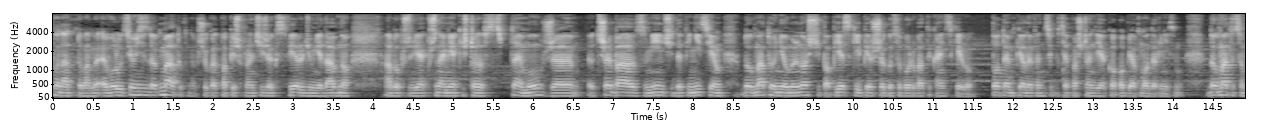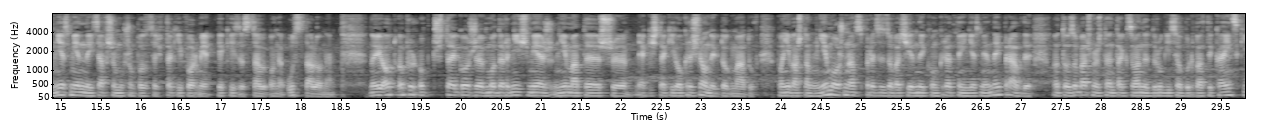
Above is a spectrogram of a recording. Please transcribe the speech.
Ponadto mamy ewolucjonizm dogmatów. Na przykład papież Franciszek stwierdził niedawno, albo jak przynajmniej jakiś czas temu, że trzeba zmienić definicję dogmatu o nieomylności papieskiej pierwszego Soboru Watykańskiego, potępione w encyklice Paszczędy jako objaw modernizmu. Dogmaty są niezmienne i zawsze muszą pozostać w takiej formie, w jakiej zostały one ustalone. No i oprócz tego, że w modernizmie nie ma też e, jakichś takich określonych dogmatów, ponieważ tam nie można sprecyzować jednej konkretnej niezmiennej prawdy, no to zobaczmy, że ten tak zwany drugi Sobór Watykański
